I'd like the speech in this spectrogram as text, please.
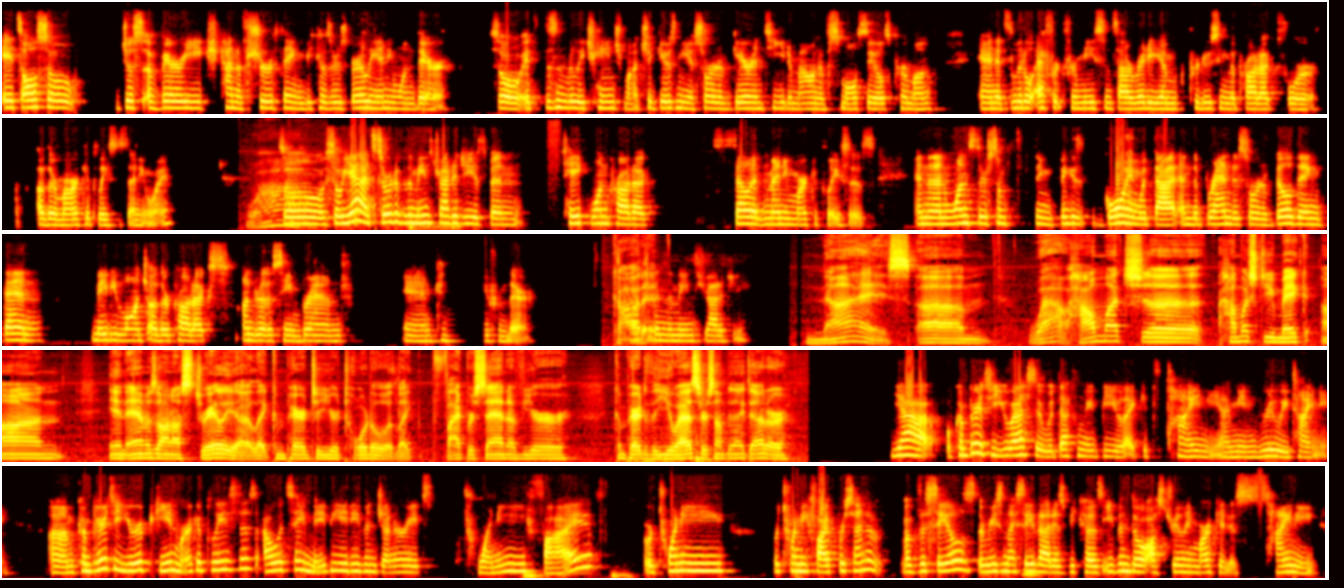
it's also just a very kind of sure thing because there's barely anyone there. So it doesn't really change much. It gives me a sort of guaranteed amount of small sales per month. And it's little effort for me since I already am producing the product for other marketplaces anyway. Wow. So so yeah, it's sort of the main strategy has been take one product, sell it in many marketplaces. And then once there's something big is going with that and the brand is sort of building, then maybe launch other products under the same brand and continue from there. Got That's it. been the main strategy. Nice. Um, wow. How much? Uh, how much do you make on in Amazon Australia? Like compared to your total, like five percent of your compared to the US or something like that or yeah well, compared to us it would definitely be like it's tiny i mean really tiny um, compared to european marketplaces i would say maybe it even generates 25 or 20 or 25% of, of the sales. The reason I say that is because even though Australian market is tiny,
